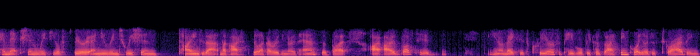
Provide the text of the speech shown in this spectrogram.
connection with your spirit and your intuition tie into that. Like I feel like I already know the answer, but I, I'd love to, you know, make this clearer for people because I think what you're describing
